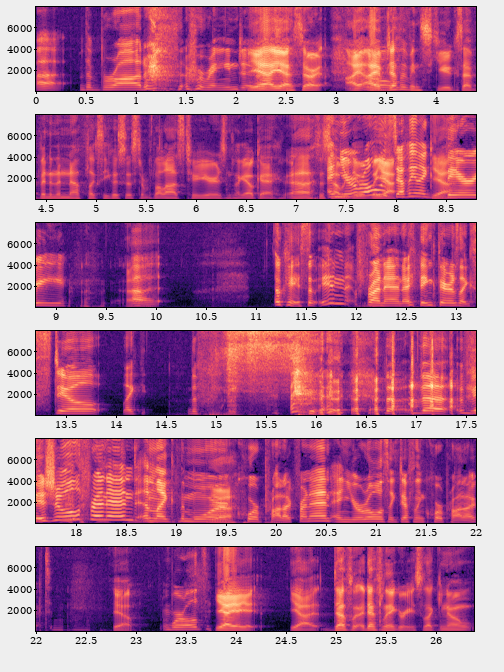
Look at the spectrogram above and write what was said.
uh, the broad range of Yeah, yeah. Sorry, I, I've definitely been skewed because I've been in the Netflix ecosystem for the last two years. It's like, okay, uh, this is how and we your do it. role But is yeah, definitely like yeah. very uh, okay, so in front end, I think there's like still like the the, the visual front end and like the more Yeah. core product front end, and your role is like definitely core product Yeah. world. Yeah, yeah, yeah, yeah. Definitely, I definitely agree. So, like, you know,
